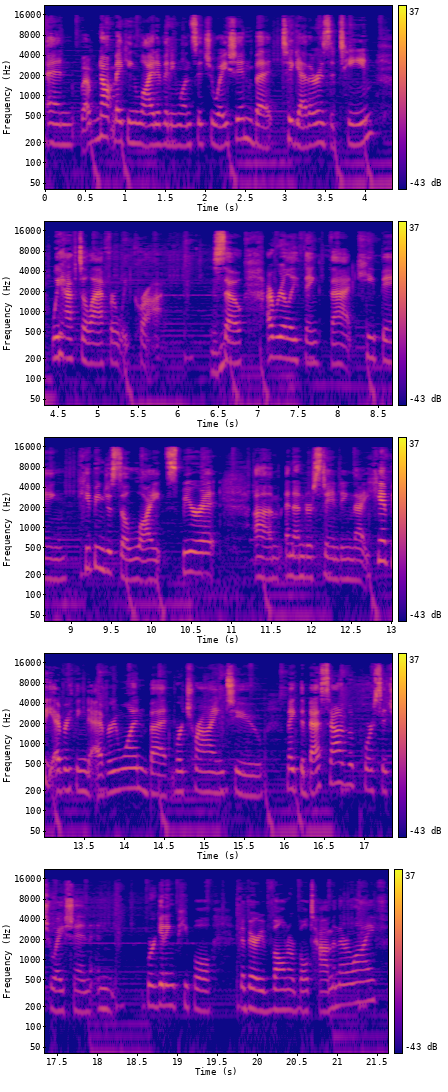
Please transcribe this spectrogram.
And I'm not making light of anyone's situation, but together as a team, we have to laugh or we cry. So I really think that keeping keeping just a light spirit um, and understanding that you can't be everything to everyone, but we're trying to make the best out of a poor situation, and we're getting people at a very vulnerable time in their life,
